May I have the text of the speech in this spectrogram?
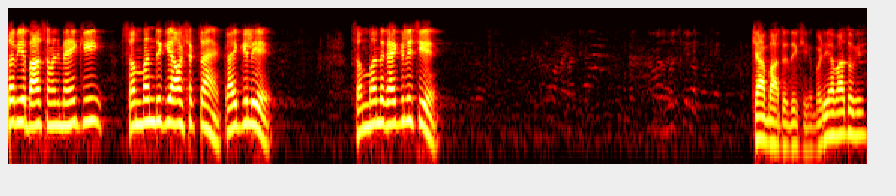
तब ये बात समझ में आई कि संबंध की आवश्यकता है, काय के लिए? संबंध काय के लिए चाहिए? क्या बात है, देखिए, बढ़िया बात हो गई।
